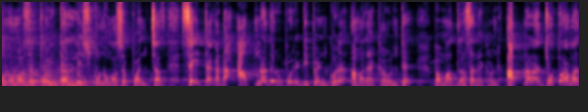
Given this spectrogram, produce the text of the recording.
কোনো মাসে পঁয়তাল্লিশ, কোনো মাসে পঞ্চাশ, সেই টাকাটা আপনাদের উপরে ডিপেন্ড করে আমার অ্যাকাউন্টে বা মাদ্রাসার অ্যাকাউন্টে আপনারা যত আমার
